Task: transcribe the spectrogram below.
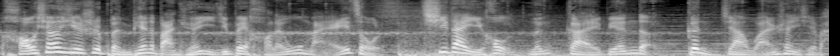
好消息是，本片的版权已经被好莱坞买走了，期待以后能改编的更加完善一些吧。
